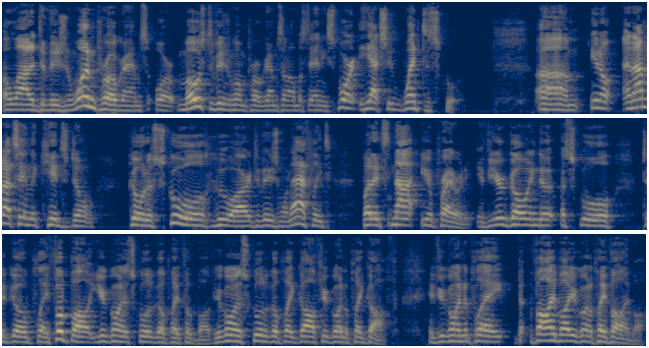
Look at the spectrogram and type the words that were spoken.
a lot of Division One programs or most Division One programs in almost any sport, he actually went to school. Um, you know, and I'm not saying the kids don't go to school who are Division One athletes, but it's not your priority. If you're going to a school to go play football, you're going to school to go play football. If you're going to school to go play golf, you're going to play golf. If you're going to play volleyball, you're going to play volleyball.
